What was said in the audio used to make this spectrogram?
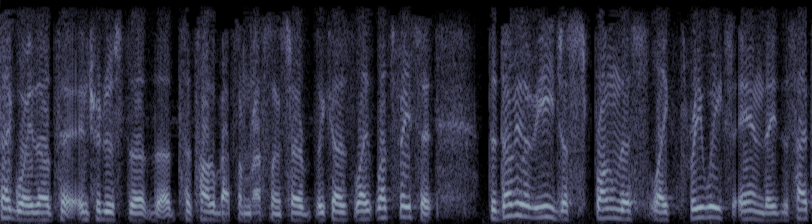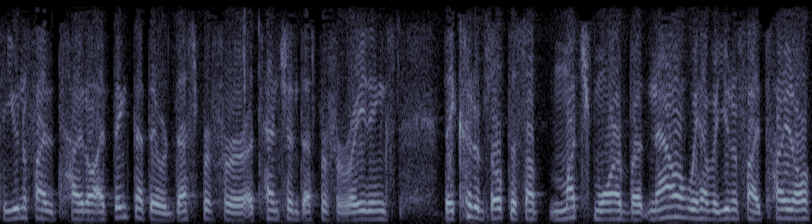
segue though to introduce the, the to talk about some wrestling, sir. Because like let's face it, the WWE just sprung this like three weeks in. They decided to unify the title. I think that they were desperate for attention, desperate for ratings. They could have built this up much more, but now we have a unified title.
